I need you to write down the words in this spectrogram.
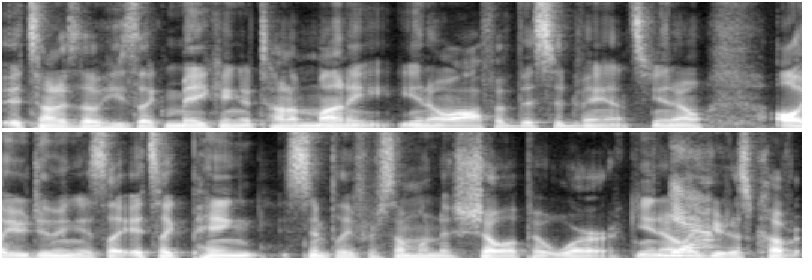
it's not as though he's like making a ton of money, you know, off of this advance, you know. All you're doing is like it's like paying simply for someone to show up at work, you know, Yeah. like you're just cover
